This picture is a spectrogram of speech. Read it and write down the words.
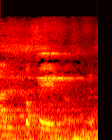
antok eh.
